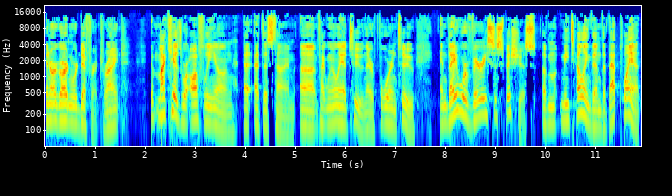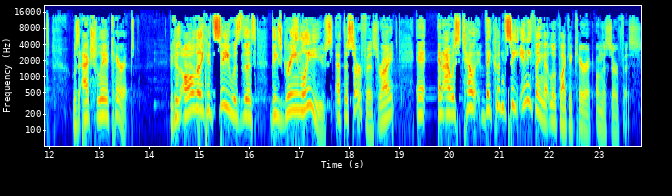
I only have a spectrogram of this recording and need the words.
in our garden were different, right? My kids were awfully young at, at this time. Uh, in fact, we only had two and they were four and two and they were very suspicious of m- me telling them that that plant was actually a carrot. Because all they could see was this, these green leaves at the surface, right? And, and I was telling, they couldn't see anything that looked like a carrot on the surface.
